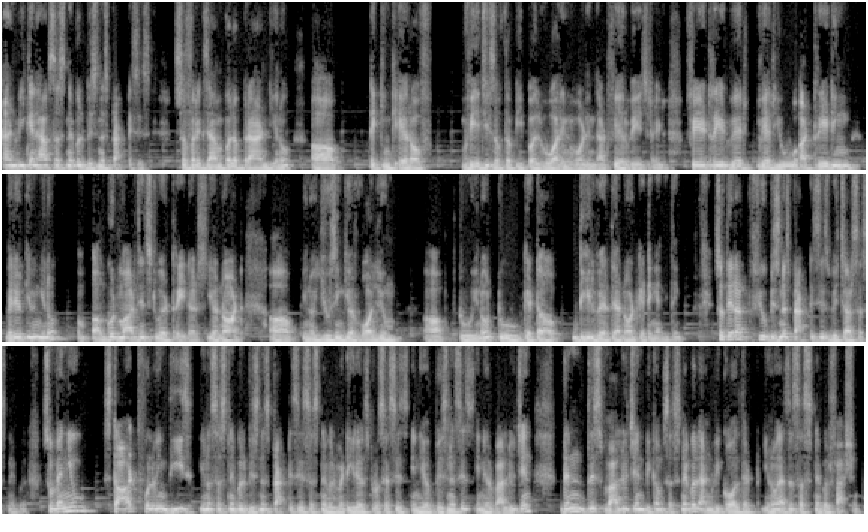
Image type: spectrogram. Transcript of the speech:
And we can have sustainable business practices. So for example, a brand, you know, uh, taking care of wages of the people who are involved in that fair wage right fair trade where where you are trading where you're giving you know uh, good margins to your traders you're not uh, you know using your volume uh, to you know to get a deal where they are not getting anything so there are few business practices which are sustainable. So when you start following these you know sustainable business practices sustainable materials processes in your businesses in your value chain then this value chain becomes sustainable and we call that you know as a sustainable fashion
